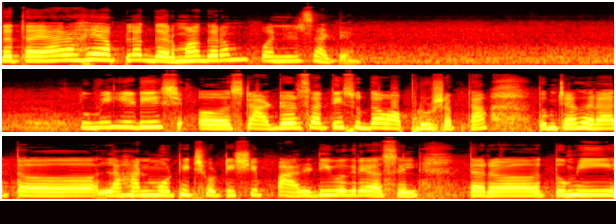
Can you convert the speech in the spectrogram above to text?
तर तयार आहे आपला गरमागरम पनीर साठ्या तुम्ही ही डिश स्टार्टरसाठी सुद्धा वापरू शकता. तुमच्या घरात लहान मोठी छोटीशी पार्टी वगैरे असेल तर तुम्ही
